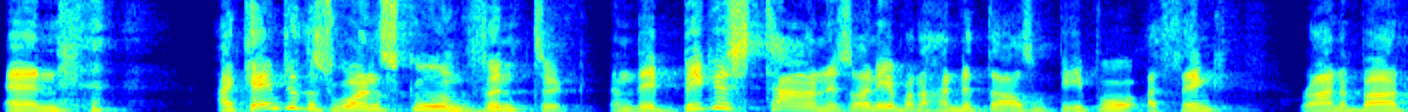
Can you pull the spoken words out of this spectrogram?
And I came to this one school in Windhoek, and their biggest town is only about 100,000 people, I think, roundabout.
